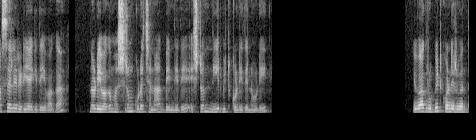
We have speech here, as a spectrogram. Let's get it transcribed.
ಮಸಾಲೆ ರೆಡಿಯಾಗಿದೆ ಇವಾಗ. ನೋಡಿ, ಇವಾಗ ಮಶ್ರೂಮ್ ಕೂಡ ಚೆನ್ನಾಗಿ ಬೆಂದಿದೆ. ಎಷ್ಟೊಂದು ನೀರು ಬಿಟ್ಕೊಂಡಿದೆ ನೋಡಿ. ಇವಾಗ ರುಬ್ಬಿಟ್ಕೊಂಡಿರುವಂಥ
